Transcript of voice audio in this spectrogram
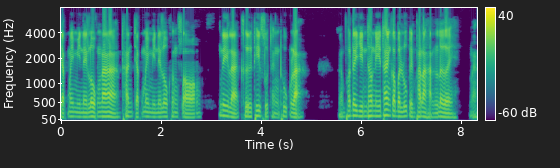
จะไม่มีในโลกหน้า ท่านจะไม่มีในโลกทั้งสอง นี่แหละคือที่สุดแห่งทุกข์ละพอได้ยินเท่านี้ท่านก็บรรลุเป็นพระอรหันต์เลยนะ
